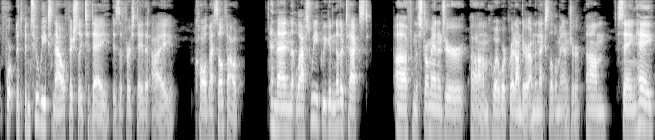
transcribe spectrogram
four, it's been two weeks now. Officially, today is the first day that I called myself out. And then last week we get another text uh, from the store manager um, who I work right under. I'm the next level manager, um, saying, "Hey,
